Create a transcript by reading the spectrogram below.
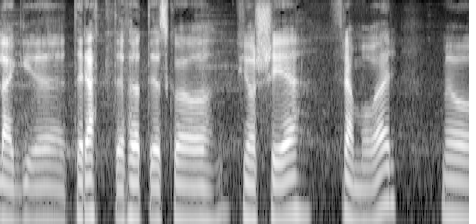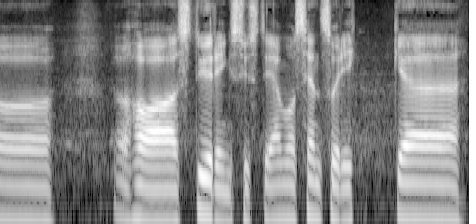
legger til rette for at det skal kunne skje fremover. med å, å ha styringssystem og sensorikk eh, eh,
